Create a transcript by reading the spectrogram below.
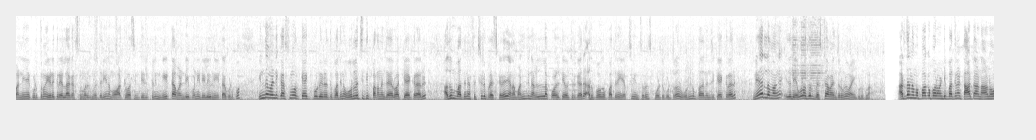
பண்ணியே கொடுத்துருவோம். எடுக்கிற எல்லா கஸ்டமருக்குமே தெரியும். நம்ம வாட்டர் வாஷ் இன்டீரியல் கிளீன் நீட்டாக வண்டி பண்ணி டெலிவரி நீட்டாக கொடுப்போம். இந்த வண்டி கஸ்டமர் கேக் போடுறது பார்த்தீங்கன்னா ஒரு லட்சத்தி பதினஞ்சாயிரரூவா கேட்குறாரு. அதுவும் பார்த்தீங்கன்னா ஃபிக்ஸ்டு ப்ரைஸ் கிடையாது. ஏன்னா வண்டி நல்ல குவாலிட்டியாக வச்சிருக்காரு. அது போக பார்த்தீங்கன்னா எஃப்சி இன்சூரன்ஸ் போட்டு கொடுத்துருவார். ஒன்று பதினஞ்சு கேட்குறாரு. நேரில் வாங்க. இதில் எவ்வளோ தூரம் பெஸ்ட்டாக வாங்கி தருமோ வாங்கி கொடுக்கலாம். அடுத்த நம்ம பார்க்க போகிற வண்டி பார்த்தீங்கன்னா டாட்டா நானோ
